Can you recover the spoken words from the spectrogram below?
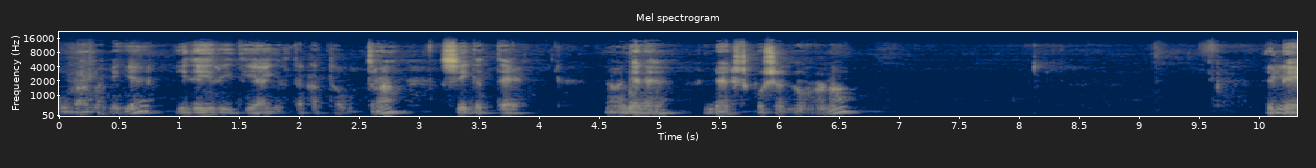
ಕೂಡ ನಮಗೆ ಇದೇ ರೀತಿಯಾಗಿರ್ತಕ್ಕಂಥ ಉತ್ತರ ಸಿಗುತ್ತೆ. ಹಾಗೆಯೇ ನೆಕ್ಸ್ಟ್ ಕ್ವಶನ್ ನೋಡೋಣ. ಇಲ್ಲಿ,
